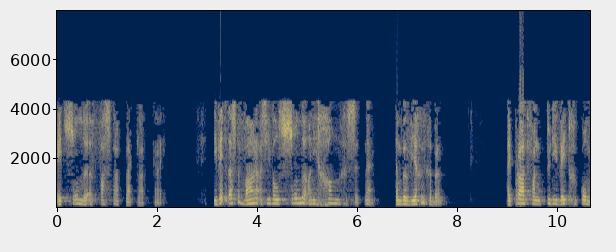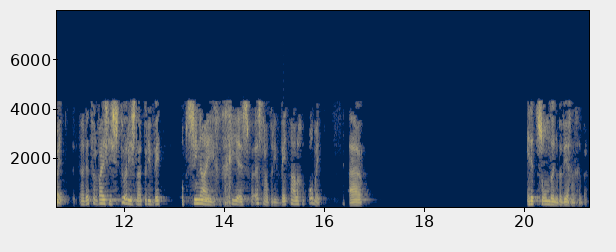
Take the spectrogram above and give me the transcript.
het sonde 'n vaste plek laat kry. Die wet het as te ware as jy wil sonde aan die gang gesit, né? Nee, in beweging gebring. Hy praat van toe die wet gekom het. Nou dit verwys histories na toe die wet op Sinai gegee is vir Israel, toe die wet na hulle gekom het. Uh het dit sonde in beweging gebring.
